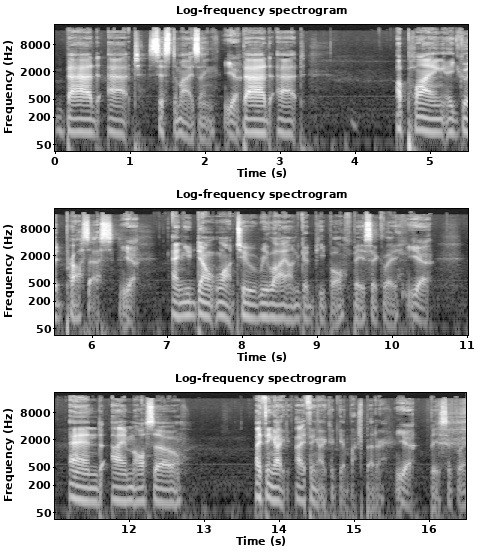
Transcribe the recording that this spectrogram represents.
bad at systemizing, Yeah. bad at applying a good process. Yeah. And you don't want to rely on good people, basically. Yeah. And I'm also I think I I think I could get much better, Yeah. basically.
